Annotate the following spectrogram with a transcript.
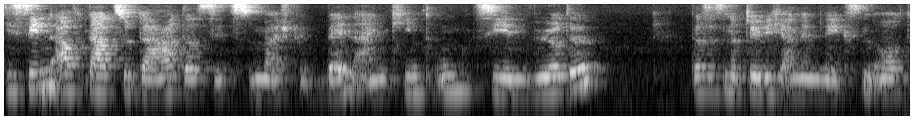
Die sind auch dazu da, dass jetzt zum Beispiel, wenn ein Kind umziehen würde, dass es natürlich an dem nächsten Ort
